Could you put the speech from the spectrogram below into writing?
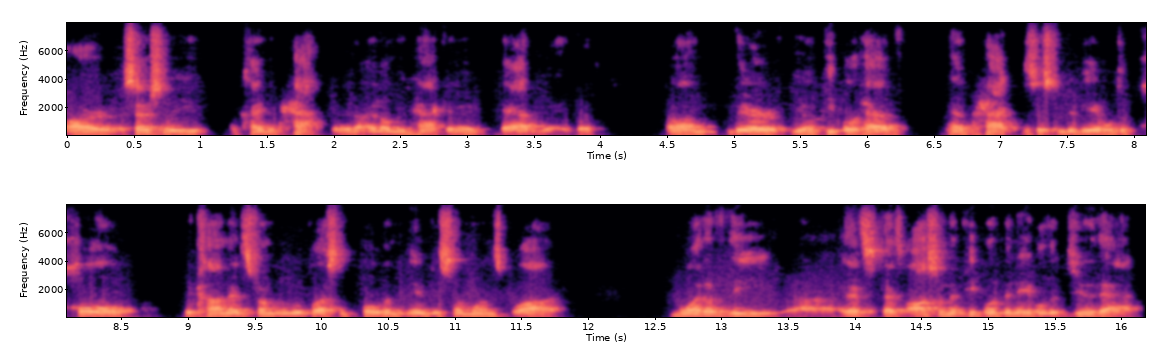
are essentially a kind of hack. And I don't mean hack in a bad way, but um, they're you know people have have hacked the system to be able to pull the comments from Google Plus and pull them into someone's blog. One of the uh, that's that's awesome that people have been able to do that.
